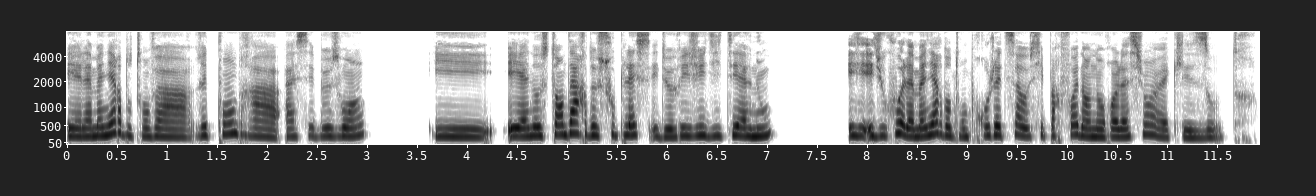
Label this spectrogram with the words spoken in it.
Et à la manière dont on va répondre à, ces besoins et à nos standards de souplesse et de rigidité à nous, et, du coup à la manière dont on projette ça aussi parfois dans nos relations avec les autres.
